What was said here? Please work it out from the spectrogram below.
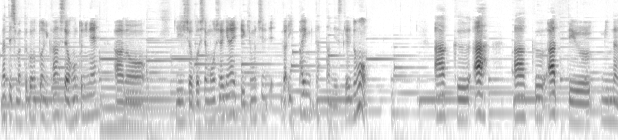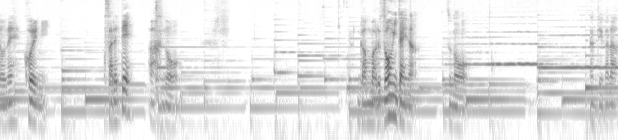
なってしまったことに関しては本当にね、あの、理事長として申し訳ないっていう気持ちがいっぱいだったんですけれども、あくあ、あくあっていうみんなのね、声に押されて、あの、頑張るぞみたいな、その、なんていうかな。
